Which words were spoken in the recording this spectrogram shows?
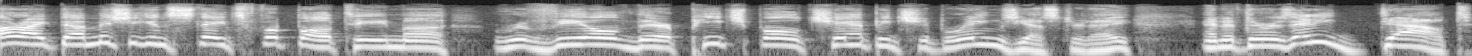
All right, uh, Michigan State's football team uh, revealed their Peach Bowl championship rings yesterday. And if there is any doubt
